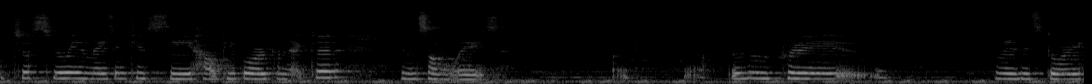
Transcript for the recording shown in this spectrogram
It's just really amazing to see how people are connected in some ways. This is a pretty amazing story.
